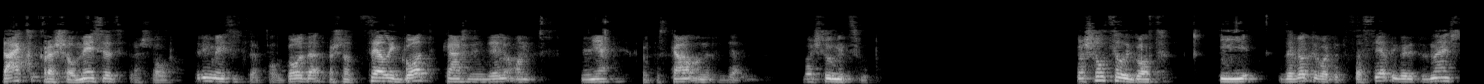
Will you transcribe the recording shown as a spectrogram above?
Так прошел месяц, прошел три месяца, полгода, прошел целый год, каждую неделю он не пропускал, он это делал. Большую мецву. Прошел целый год, и зовет его этот сосед и говорит, ты знаешь,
